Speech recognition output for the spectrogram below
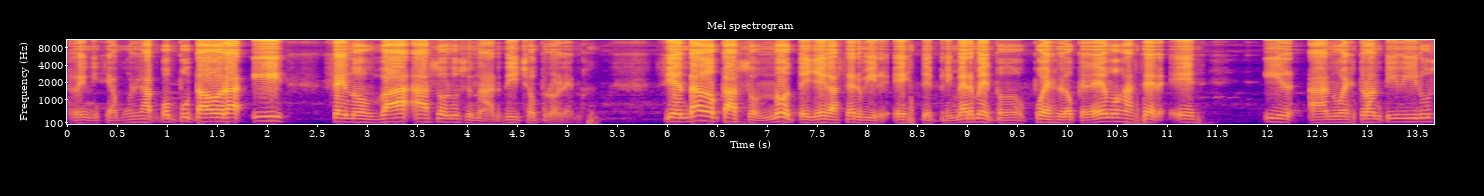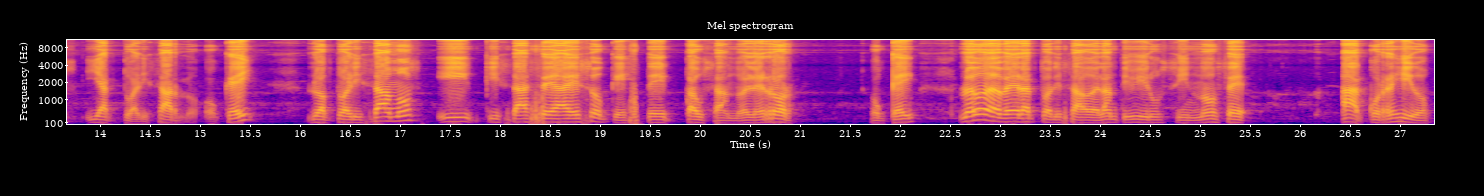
reiniciamos la computadora y se nos va a solucionar dicho problema. Si en dado caso no te llega a servir este primer método, pues lo que debemos hacer es ir a nuestro antivirus y actualizarlo, ¿ok? Lo actualizamos y quizás sea eso que esté causando el error, ¿ok? Luego de haber actualizado el antivirus, si no se ha corregido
